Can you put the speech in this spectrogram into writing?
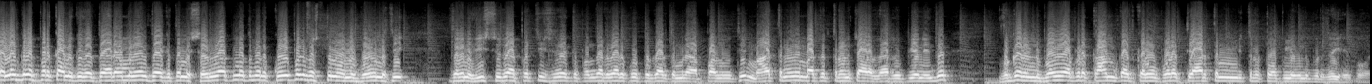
અલગ અલગ પ્રકારનું કીધું ત્યારે અમને એમ થાય કે તમે શરૂઆતમાં તમારે કોઈ પણ વસ્તુનો અનુભવ નથી. તમને વીસ હજાર, પચીસ હજાર કે પંદર હજાર કોઈ પગાર તમને આપવાનો નથી. માત્ર ને માત્ર ત્રણ ચાર હજાર રૂપિયાની અંદર વગર અનુભવે આપણે કામકાજ કરવું પડે, ત્યાર તમે મિત્રો ટોપ લેવલ ઉપર જઈ શકો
